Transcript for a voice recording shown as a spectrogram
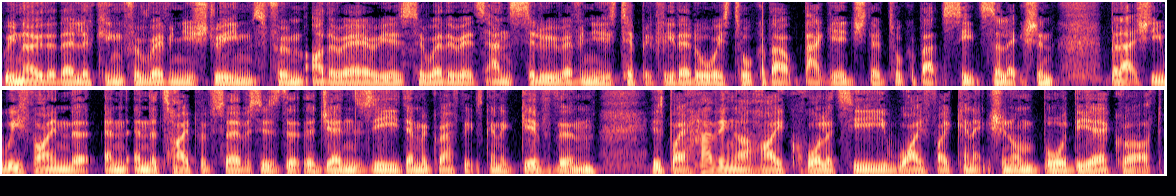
We know that they're looking for revenue streams from other areas. So whether it's ancillary revenues, typically they'd always talk about baggage, they'd talk about seat selection. But actually we find that, and, and the type of services that the Gen Z demographic is going to give them is by having a high quality Wi-Fi connection on board the aircraft.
